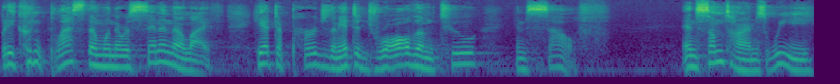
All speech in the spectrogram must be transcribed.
But he couldn't bless them when there was sin in their life. He had to purge them, he had to draw them to himself. And sometimes we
